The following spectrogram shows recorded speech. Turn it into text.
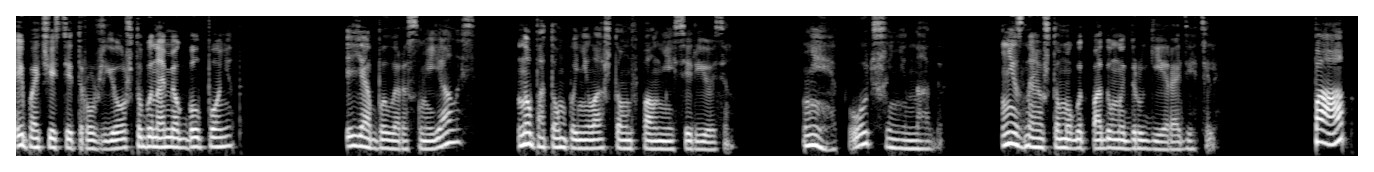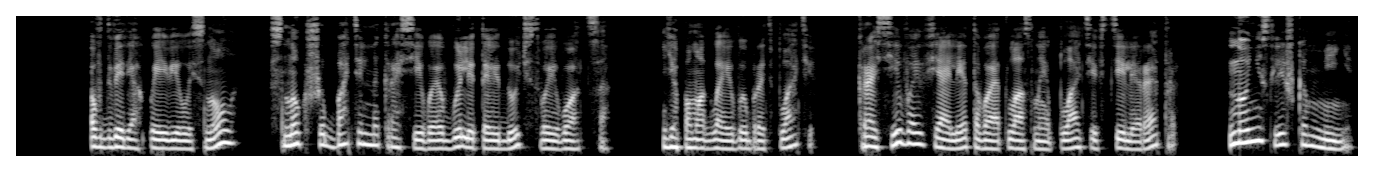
и почистить ружье, чтобы намек был понят? Я было рассмеялась, но потом поняла, что он вполне серьезен. Нет, лучше не надо. Не знаю, что могут подумать другие родители. «Пап!» В дверях появилась Нола, сногсшибательно красивая, вылитая дочь своего отца. Я помогла ей выбрать платье, красивое фиолетовое атласное платье в стиле ретро, но не слишком мини,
